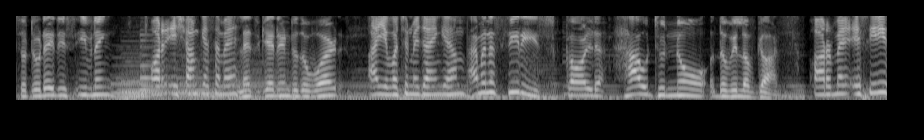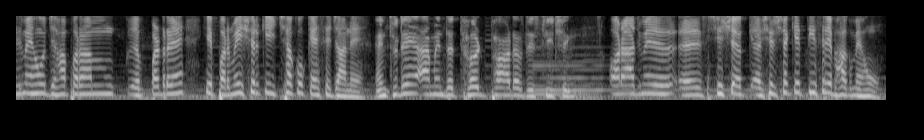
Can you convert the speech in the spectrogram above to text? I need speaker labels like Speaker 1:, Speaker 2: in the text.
Speaker 1: So today, this evening,
Speaker 2: और इस शाम के समय
Speaker 1: let's get into the word.
Speaker 2: आइए वचन में जाएँगे हम
Speaker 1: I'm in a series called How to Know the Will of God.
Speaker 2: और मैं इस सीरीज़ में हूँ जहाँ पर हम पढ़ रहे हैं कि परमेश्वर की इच्छा को कैसे जाने
Speaker 1: And today, I'm in the third part of this teaching.
Speaker 2: और आज मैं अ, शीर्षक शीर्षक के तीसरे भाग में हूँ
